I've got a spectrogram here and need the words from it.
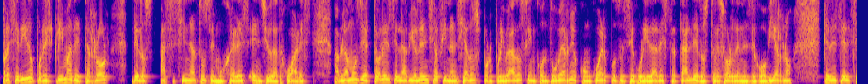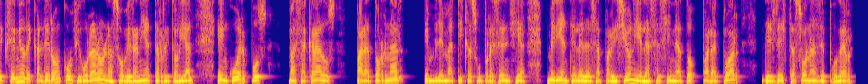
precedido por el clima de terror de los asesinatos de mujeres en Ciudad Juárez. Hablamos de actores de la violencia financiados por privados en contubernio con cuerpos de seguridad estatal de los tres órdenes de gobierno, que desde el sexenio de Calderón configuraron la soberanía territorial en cuerpos masacrados para tornar emblemática su presencia mediante la desaparición y el asesinato para actuar desde estas zonas de poder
